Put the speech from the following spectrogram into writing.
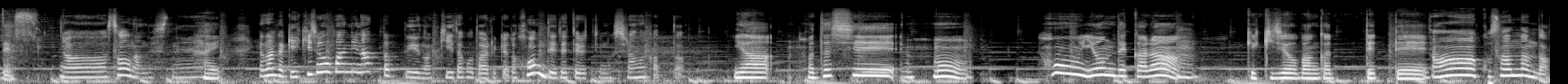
です。ああ、そうなんですね。。はいい。や、なんか劇場版になったっていうのは聞いたことあるけど、本で出てるっていうのは知らなかった。いや、私も本読んでからうん。劇場版が出て、ああ、子さんなんだ。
